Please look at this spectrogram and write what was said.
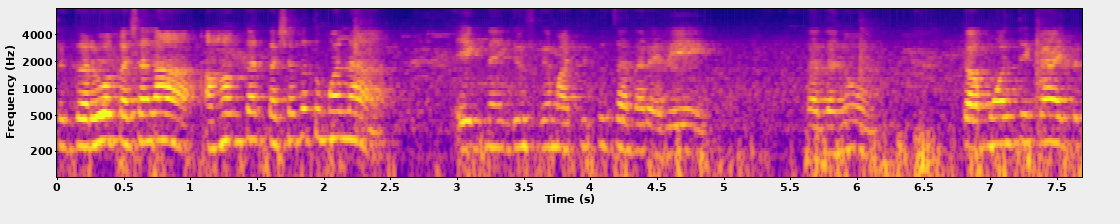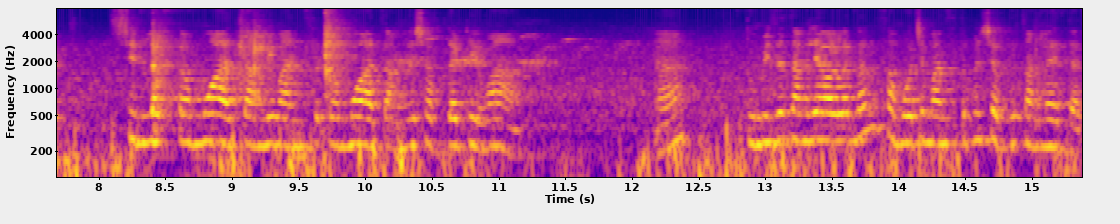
तर गर्व कशाला? अहंकार कशाचा तुम्हाला? एक ना एक दिवस मातीतच जाणार आहे रे. दादानो कमवाल ते काय? तर शिल्लक कमवा चांगली माणसं कमवा चांगले शब्द ठेवा. हां? तुम्ही जर चांगले वागलात ना समोरच्या माणसाचे पण शब्द चांगले येतात.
